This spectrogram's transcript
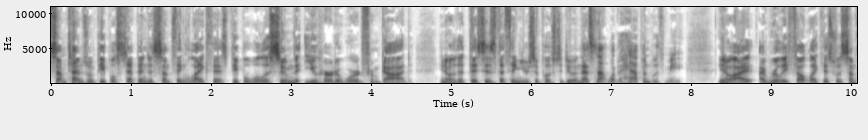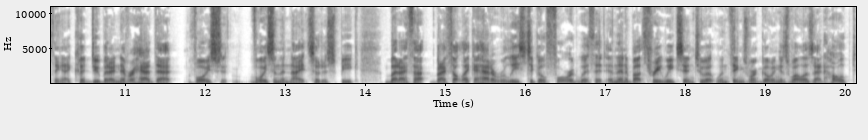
sometimes when people step into something like this, people will assume that you heard a word from God, you know, that this is the thing you're supposed to do. And that's not what happened with me. You know, I, I really felt like this was something I could do, but I never had that voice, voice in the night, so to speak. But I thought, but I felt like I had a release to go forward with it. And then about three weeks into it, when things weren't going as well as I'd hoped,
